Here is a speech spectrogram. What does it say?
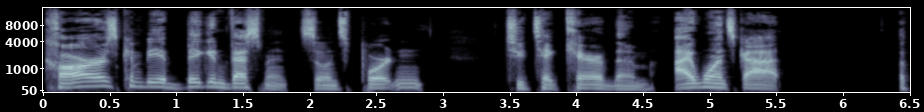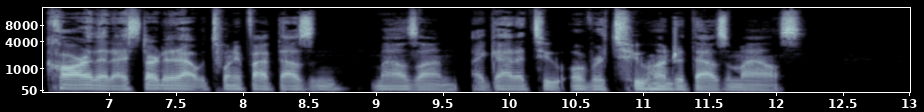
Cars can be a big investment, so it's important to take care of them. I once got a car that I started out with 25,000 miles on. I got it to over 200,000 miles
